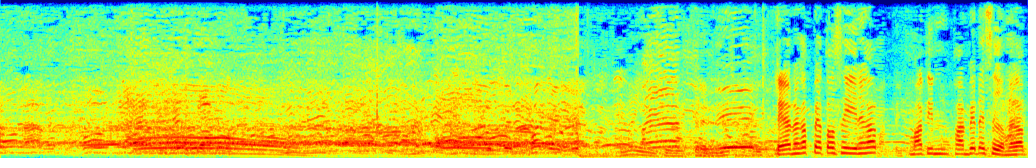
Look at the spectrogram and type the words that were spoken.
ม แต้มนะครับแปดต่อสี่นะครับ มาตินพันเพชรได้เสิร์ฟนะครับ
